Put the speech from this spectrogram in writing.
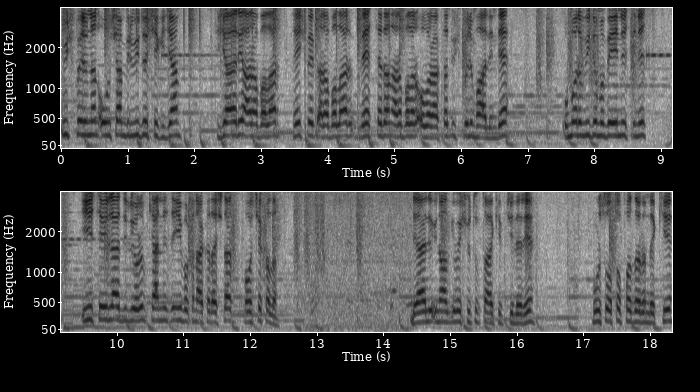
3 bölümden oluşan bir video çekeceğim. Ticari arabalar, hatchback arabalar ve sedan arabalar olaraktan 3 bölüm halinde. Umarım videomu beğenirsiniz. İyi seyirler diliyorum. Kendinize iyi bakın arkadaşlar. Hoşçakalın. Değerli Ünal Geveş YouTube takipçileri, Bursa Otopazarı'ndaki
